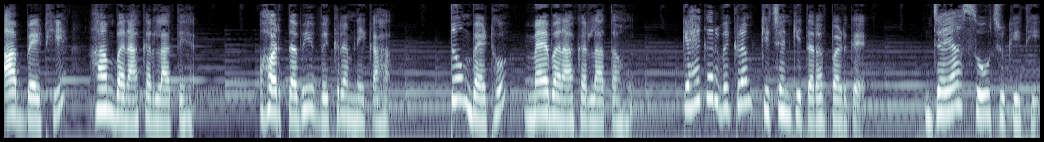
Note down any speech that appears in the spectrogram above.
आप बैठिए हम बनाकर लाते हैं। और तभी विक्रम ने कहा, तुम बैठो, मैं बना कर लाता हूँ। कहकर विक्रम किचन की तरफ़ बढ़ गए। जया सो चुकी थी।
